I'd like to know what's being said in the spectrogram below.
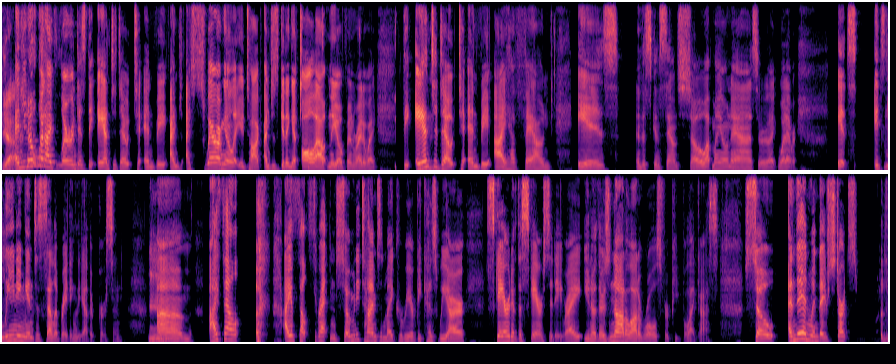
Yeah. And you know what I've learned is the antidote to envy. I'm I swear I'm gonna let you talk. I'm just getting it all out in the open right away. The Mhm. antidote to envy I have found is, and this is gonna sound so up my own ass or like whatever. It's it's leaning into celebrating the other person. Mm. Um, I felt I have felt threatened so many times in my career because we are scared of the scarcity, right? You know, there's not a lot of roles for people like us. So, and then when they start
